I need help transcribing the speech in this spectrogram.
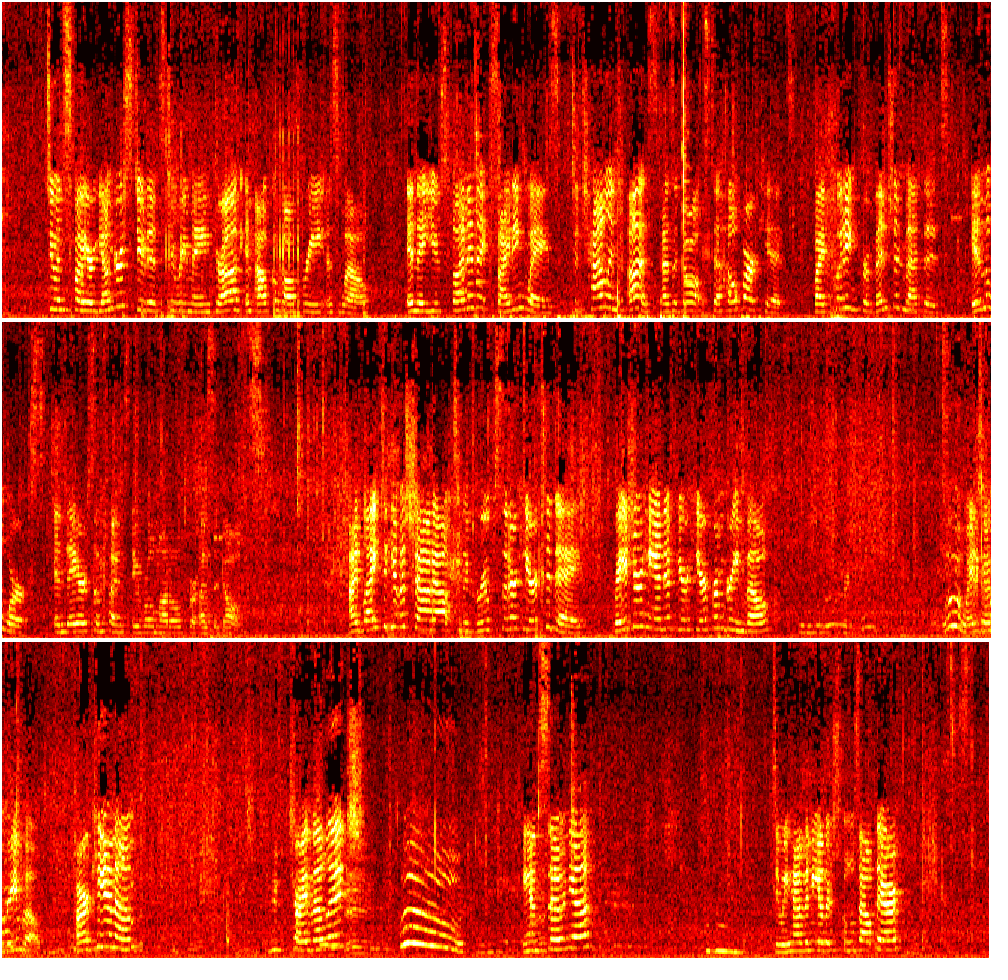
to inspire younger students to remain drug and alcohol free as well. And they use fun and exciting ways to challenge us as adults to help our kids by putting prevention methods in the works, and they are sometimes a role model for us adults. I'd like to give a shout out to the groups that are here today. Raise your hand if you're here from Greenville. Woo, way to go, Greenville. Arcanum, Tri Village, woo, Ansonia. Do we have any other schools out there?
